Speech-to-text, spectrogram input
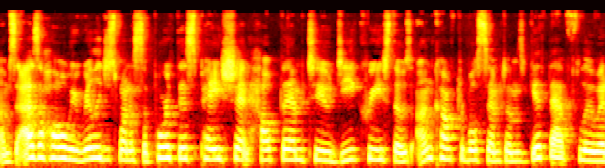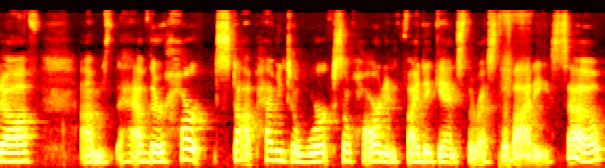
Um, so, as a whole, we really just want to support this patient, help them to decrease those uncomfortable symptoms, get that fluid off, um, have their heart stop having to work so hard and fight against the rest of the body. So,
